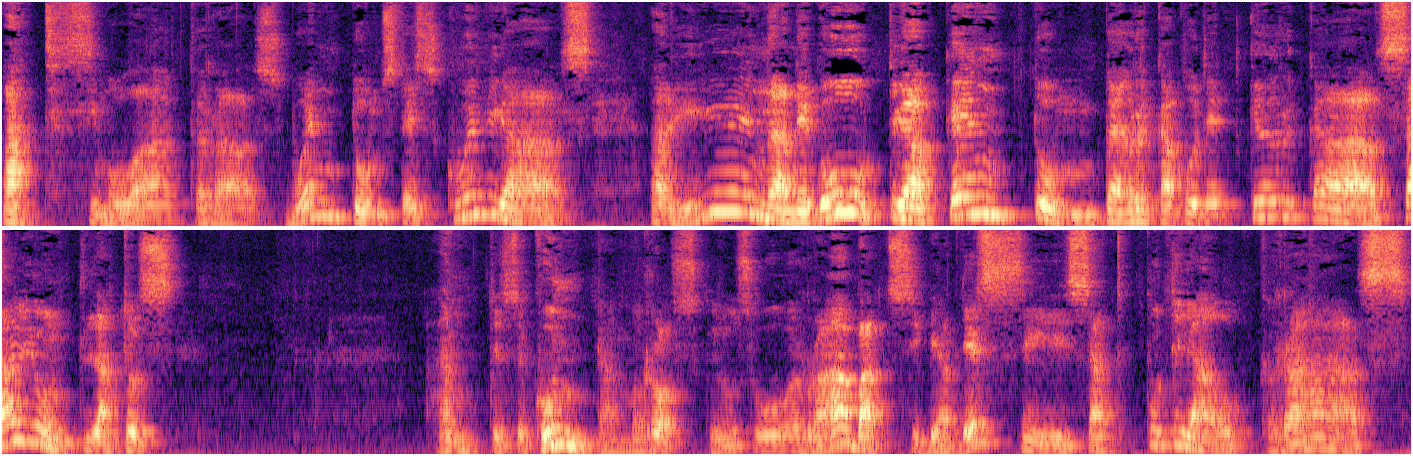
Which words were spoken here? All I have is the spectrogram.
at simulatras ventumst esquilias, aliena negotia centum per caput et circa saliunt latus. Ante secundam Roscius orabat sibi adessis at putial cras.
